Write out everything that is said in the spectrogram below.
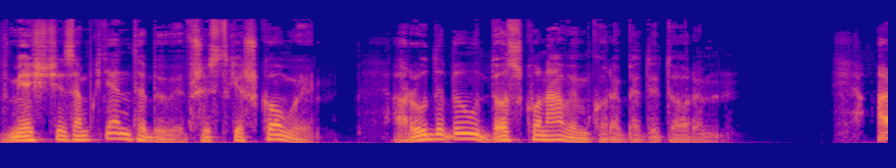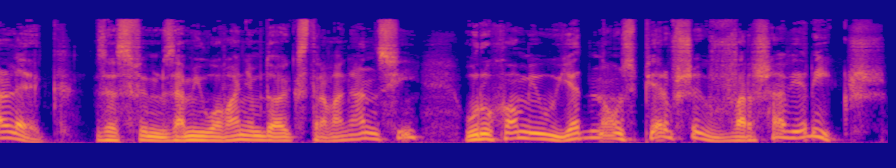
W mieście zamknięte były wszystkie szkoły, a Rudy był doskonałym korepetytorem. Alek ze swym zamiłowaniem do ekstrawagancji uruchomił jedną z pierwszych w Warszawie riksz.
